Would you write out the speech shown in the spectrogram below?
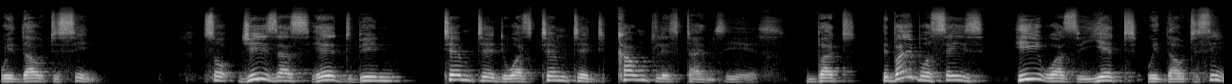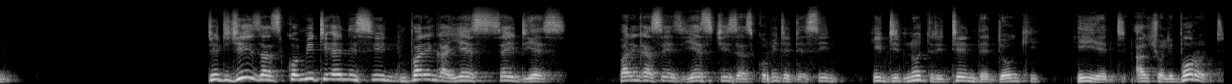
without sin. So Jesus had been tempted, was tempted countless times, Yes. but the Bible says he was yet without sin. Did Jesus commit any sin? Mparinga, yes, said yes. Mparinga says, yes, Jesus committed a sin. He did not return the donkey he had actually borrowed.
